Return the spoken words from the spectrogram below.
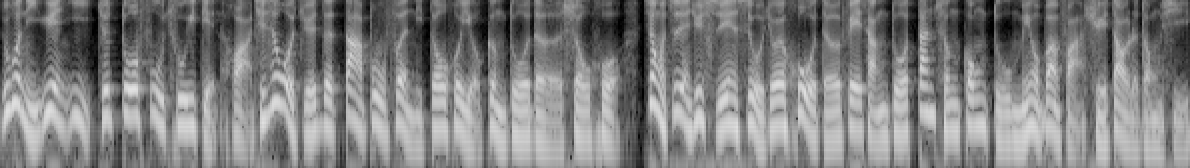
如果你愿意就多付出一点的话，其实我觉得大部分你都会有更多的收获。像我之前去实验室，我就会获得非常多单纯攻读没有办法学到的东西。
